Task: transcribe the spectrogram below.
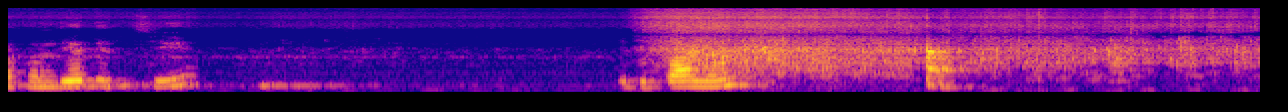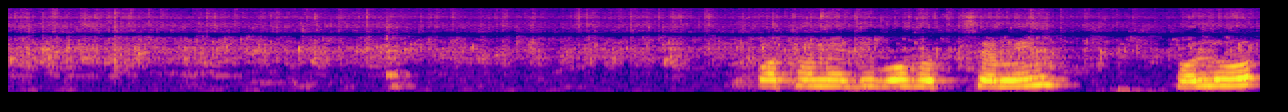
এখন দিয়ে দিচ্ছি একটু পানি। প্রথমে দিব হচ্ছে আমি হলুদ।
